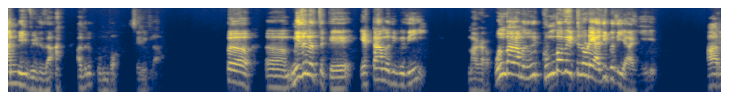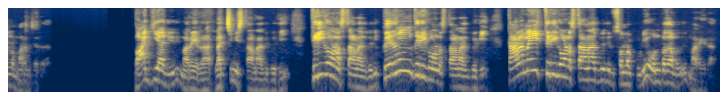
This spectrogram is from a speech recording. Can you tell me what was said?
ஆன்மீக வீடு தான் அதுல கும்பம். சரிங்களா? இப்போ மிதுனத்துக்கு எட்டாம் அதிபதி மகரம் ஒன்பதாவது கும்ப வீட்டினுடைய அதிபதியாகி ஆறுல மறைஞ்சிடுறார். பாக்கியாதிபதி மறைகிறார். லட்சுமி ஸ்தானாதிபதி திரிகோண ஸ்தானாதிபதி பெருந்திரிகோண ஸ்தானாதிபதி தலைமை திரிகோண ஸ்தானாதிபதி சொல்லக்கூடிய ஒன்பதாவது மறைகிறார்.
